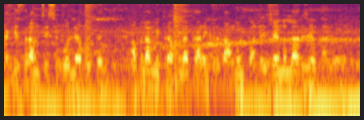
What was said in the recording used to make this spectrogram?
राकेश सर आमच्याशी बोलल्याबद्दल. आपला मित्र आपला कार्यकर्ता अमोल पांढरे जय मल्हार जय भारत.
